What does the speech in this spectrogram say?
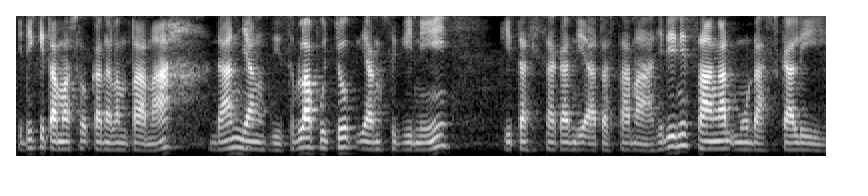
ini kita masukkan dalam tanah dan yang di sebelah pucuk yang segini kita sisakan di atas tanah. Jadi ini sangat mudah sekali.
